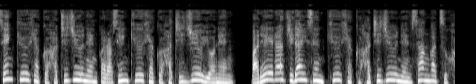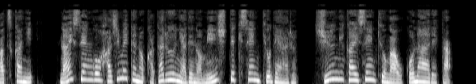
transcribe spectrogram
1980年から1984年、バレーラ時代1980年3月20日に、内戦後初めてのカタルーニャでの民主的選挙である、州議会選挙が行われた。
